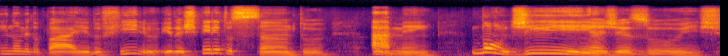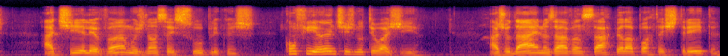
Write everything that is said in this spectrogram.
Em nome do Pai, do Filho e do Espírito Santo. Amém. Bom dia, Jesus. A Ti elevamos nossas súplicas, confiantes no Teu agir. Ajudai-nos a avançar pela porta estreita,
